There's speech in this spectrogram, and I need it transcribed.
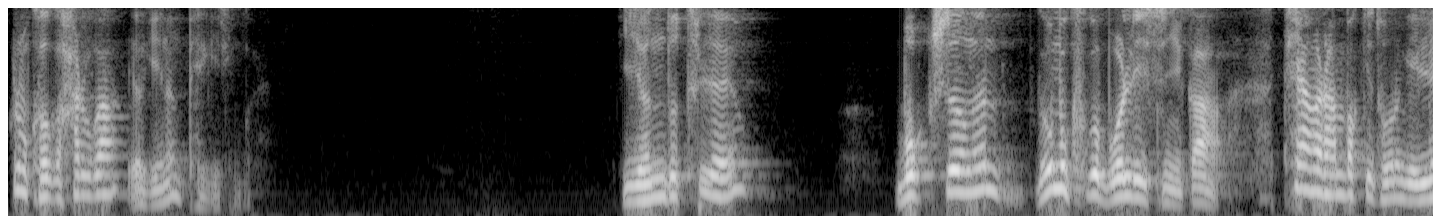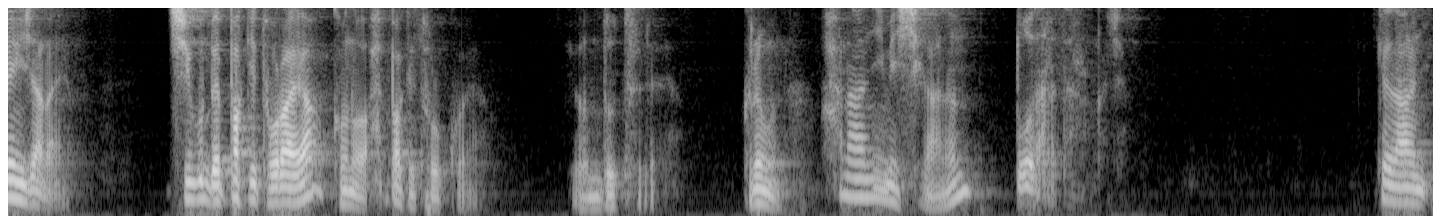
그럼 거기 하루가 여기는 100일인 거예요. 이 연도 틀려요? 목성은 너무 크고 멀리 있으니까 태양을 한 바퀴 도는 게 1년이잖아요. 지구 몇 바퀴 돌아야 그건 한 바퀴 돌 거예요. 연도 틀려요. 그러면 하나님의 시간은 또 다르다는 거죠. 그래서 나는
